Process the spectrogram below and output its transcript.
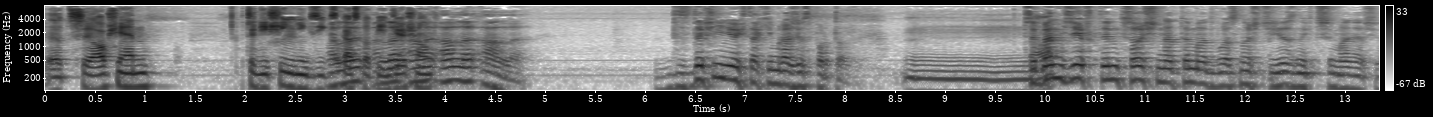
E, 3.8, czyli silnik z XK150. Ale, ale, ale, ale. Zdefiniuj w takim razie sportowy. Mm, Czy no. będzie w tym coś na temat własności jezdnych, trzymania się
